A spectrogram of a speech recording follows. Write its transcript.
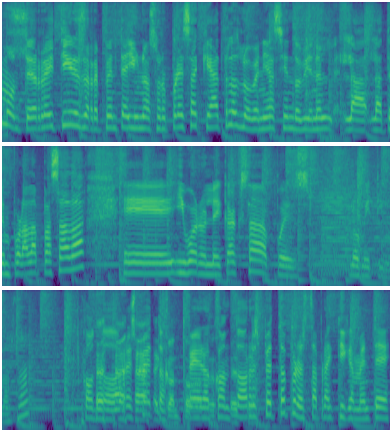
mismos. Monterrey, Tigres, de repente hay una sorpresa que Atlas lo venía haciendo bien el- la, la temporada pasada. eh, y bueno, el Necaxa, pues lo omitimos, ¿no? Con todo respeto, Con todo pero con todo respeto, pero está prácticamente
